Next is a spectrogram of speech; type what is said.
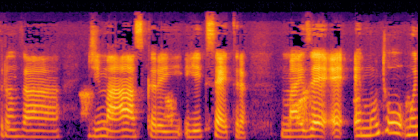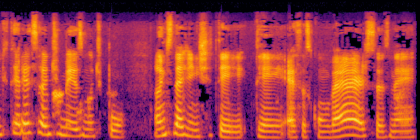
transar de máscara e, e etc. Mas é, é, é, muito, muito interessante mesmo, tipo, antes da gente ter, ter essas conversas, né,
